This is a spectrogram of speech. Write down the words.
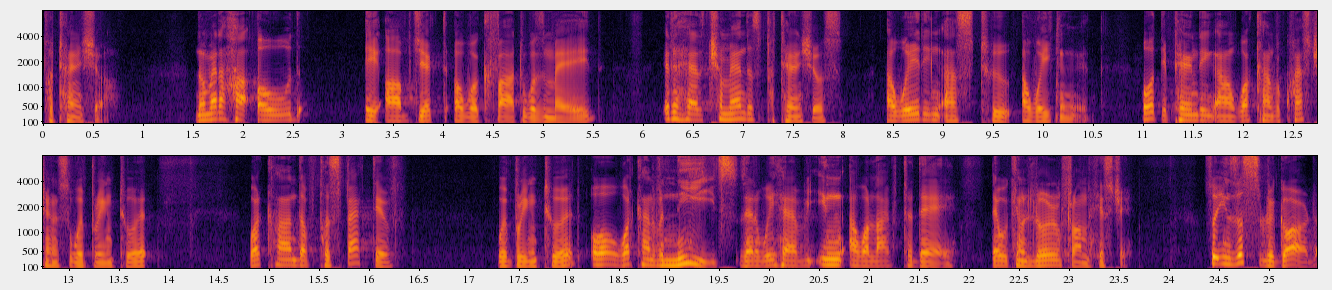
potential. No matter how old a object or work of art was made, it has tremendous potentials awaiting us to awaken it, or depending on what kind of questions we bring to it, what kind of perspective we bring to it, or what kind of needs that we have in our life today that we can learn from history. So, in this regard,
